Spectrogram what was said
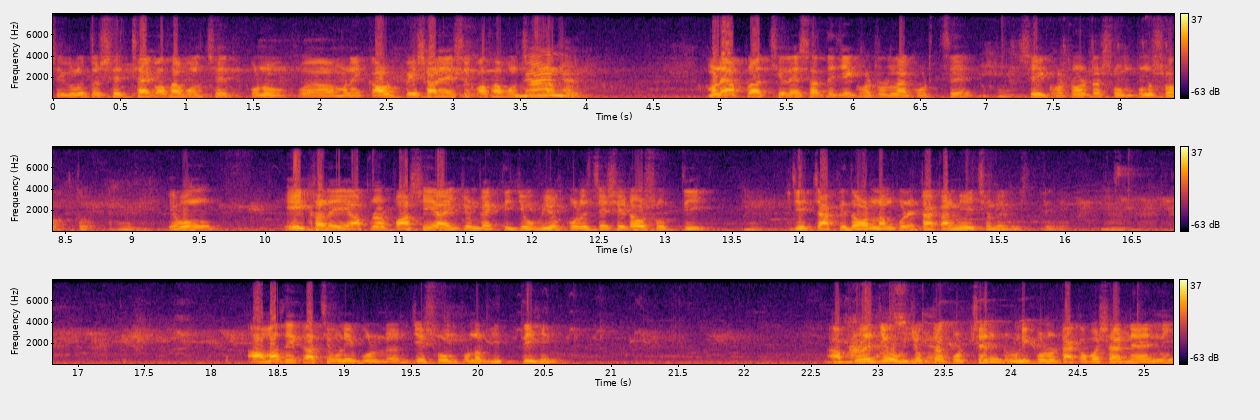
সেগুলো তো স্বেচ্ছায় কথা বলছেন? কোনো মানে কারোর প্রেশারে এসে কথা বলছেন না তো? মানে আপনার ছেলের সাথে যে ঘটনা ঘটছে হ্যাঁ। সেই ঘটনাটা সম্পূর্ণ সত্য। হ্যাঁ। এবং এইখানে আপনার পাশেই একজন ব্যক্তি যে অভিযোগ করেছে সেটাও সত্যি হ্যাঁ। যে চাকরি দেওয়ার নাম করে টাকা নিয়েছিলেন তিনি। আমাদের কাছে উনি বললেন যে সম্পূর্ণ ভিত্তিহীন। আপনারা যে অভিযোগটা করছেন উনি কোনো টাকা পয়সা নেননি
